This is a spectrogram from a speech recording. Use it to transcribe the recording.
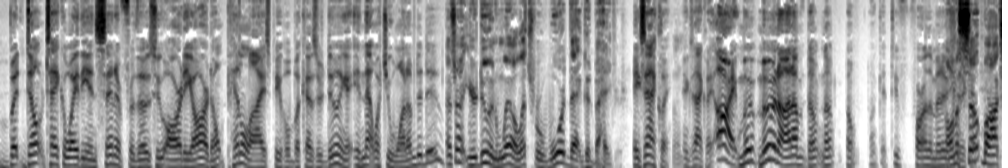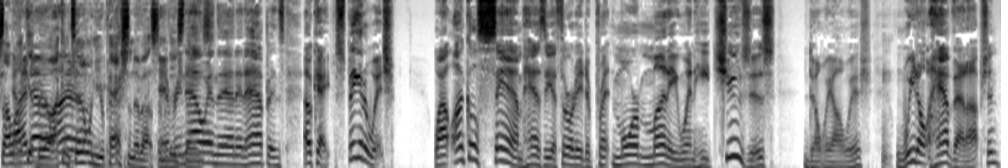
But don't take away the incentive for those who already are. Don't penalize people because they're doing it. Isn't that what you want them to do? That's right. You're doing well. Let's reward that good behavior. Exactly. Exactly. All right, move, moving on. I'm, don't, don't don't don't get too far in the minutes. On a soapbox, I like it, Bill. I can tell when you're passionate about some of Every now and then it happens. Okay. Speaking of which, while Uncle Sam has the authority to print more money when he chooses, don't we all wish? Hmm. We don't have that option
